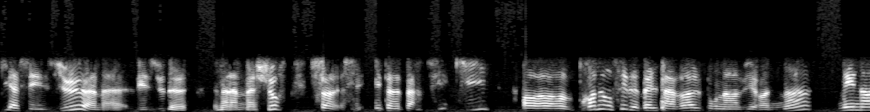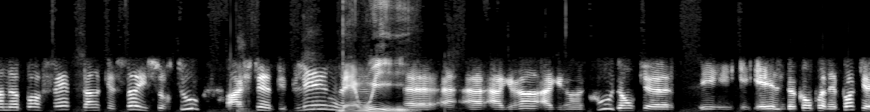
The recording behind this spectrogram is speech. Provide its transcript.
qui, à ses yeux, à les yeux de, Mme Machouf, c'est un parti qui a prononcé de belles paroles pour l'environnement, mais n'en a pas fait tant que ça et surtout a acheté un pipeline ben oui. Euh, à, à, grand à grand coup. Donc, euh, et, elle ne comprenait pas qu'il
